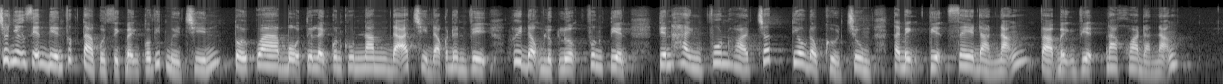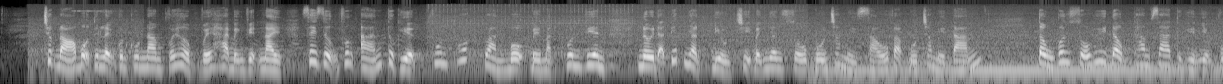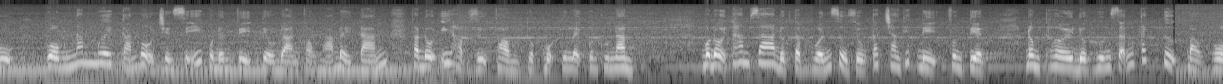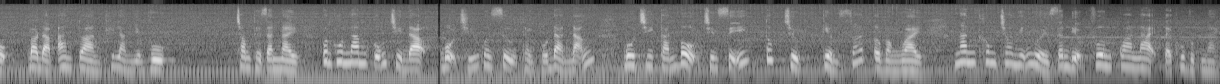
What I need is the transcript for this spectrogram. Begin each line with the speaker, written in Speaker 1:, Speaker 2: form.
Speaker 1: Trước những diễn biến phức tạp của dịch bệnh COVID-19, tối qua Bộ Tư lệnh Quân khu 5 đã chỉ đạo các đơn vị huy động lực lượng phương tiện tiến hành phun hóa chất tiêu độc khử trùng tại Bệnh viện C Đà Nẵng và Bệnh viện Đa khoa Đà Nẵng. Trước đó, Bộ Tư lệnh Quân khu 5 phối hợp với hai bệnh viện này xây dựng phương án thực hiện phun thuốc toàn bộ bề mặt khuôn viên, nơi đã tiếp nhận điều trị bệnh nhân số 416 và 418. Tổng quân số huy động tham gia thực hiện nhiệm vụ gồm 50 cán bộ chiến sĩ của đơn vị tiểu đoàn phòng hóa 78 và đội y học dự phòng thuộc Bộ Tư lệnh Quân khu 5. Bộ đội tham gia được tập huấn sử dụng các trang thiết bị, phương tiện, đồng thời được hướng dẫn cách tự bảo hộ, bảo đảm an toàn khi làm nhiệm vụ. Trong thời gian này, Quân khu 5 cũng chỉ đạo Bộ Chỉ huy quân sự thành phố Đà Nẵng bố trí cán bộ chiến sĩ túc trực kiểm soát ở vòng ngoài, ngăn không cho những người dân địa phương qua lại tại khu vực này.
